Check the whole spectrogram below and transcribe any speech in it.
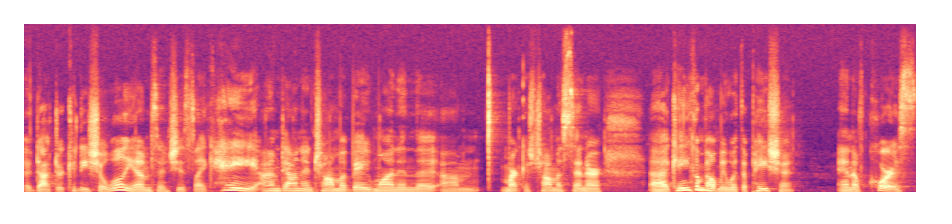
uh, Dr. Kadisha Williams, and she's like, Hey, I'm down in Trauma Bay 1 in the um, Marcus Trauma Center. Uh, can you come help me with a patient? And of course,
